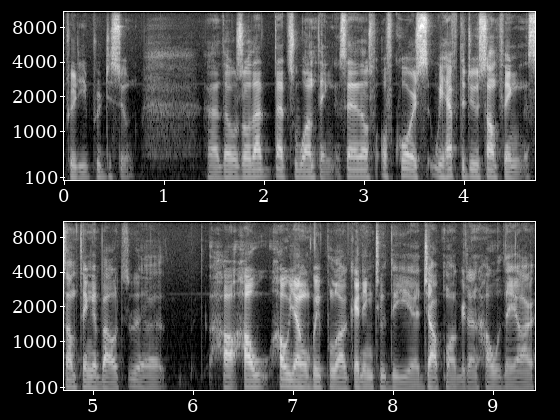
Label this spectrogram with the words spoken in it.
pretty pretty soon. Uh, though, so that that's one thing. So of, of course we have to do something something about uh, how, how how young people are getting to the uh, job market and how they are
